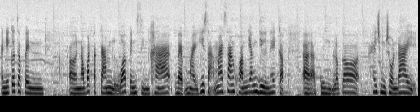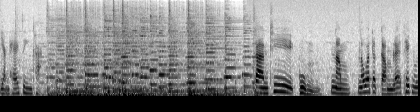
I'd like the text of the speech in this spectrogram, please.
อันนี้ก็จะเป็น นวัตกรรม หรือว่าเป็นสินค้าแบบใหม่ที่สามารถสร้างความยั่งยืนให้กับกลุ่ม แล้วก็ให้ชุมชนได้อย่างแท้จริงค่ะ การที่กลุ่มนำนวัตกรรม และเทคโนโล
